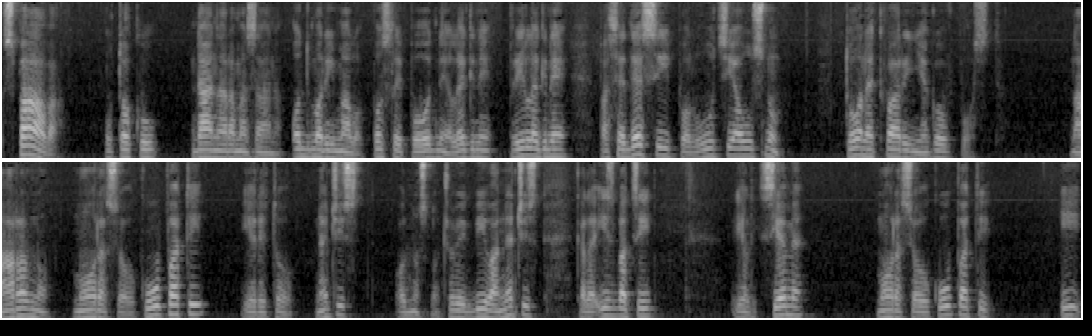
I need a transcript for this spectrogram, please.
spava u toku dana Ramazana, odmori malo, posle podne legne, prilegne, pa se desi polucija u snu, to ne kvari njegov post. Naravno, mora se okupati jer je to nečist, odnosno čovjek biva nečist kada izbaci jeli, sjeme, mora se okupati i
